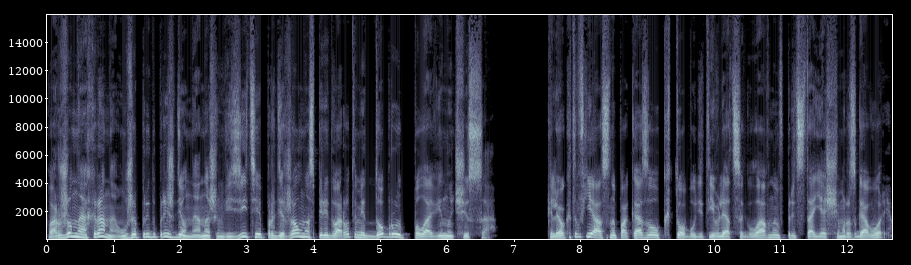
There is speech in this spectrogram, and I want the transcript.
Вооруженная охрана, уже предупрежденная о нашем визите, продержала нас перед воротами добрую половину часа. Клёкотов ясно показывал, кто будет являться главным в предстоящем разговоре.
